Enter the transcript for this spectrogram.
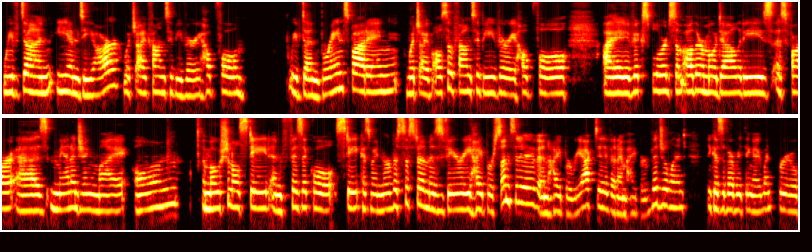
We've done EMDR, which I found to be very helpful. We've done brain spotting, which I've also found to be very helpful. I've explored some other modalities as far as managing my own emotional state and physical state because my nervous system is very hypersensitive and hyperreactive and I'm hypervigilant because of everything I went through.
